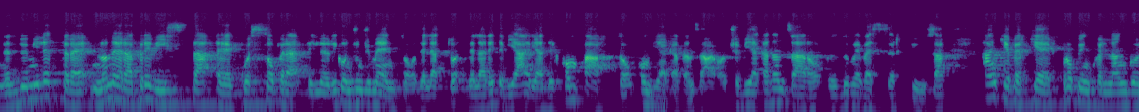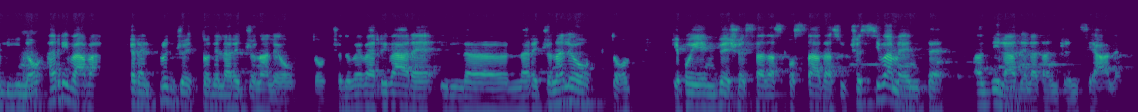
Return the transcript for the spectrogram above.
Nel 2003 non era prevista eh, quest'opera, il ricongiungimento della rete viaria del comparto con via Catanzaro, cioè via Catanzaro eh, doveva essere chiusa, anche perché proprio in quell'angolino arrivava era il progetto della regionale 8, cioè doveva arrivare il, la regionale 8, che poi invece è stata spostata successivamente al di là della tangenziale.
